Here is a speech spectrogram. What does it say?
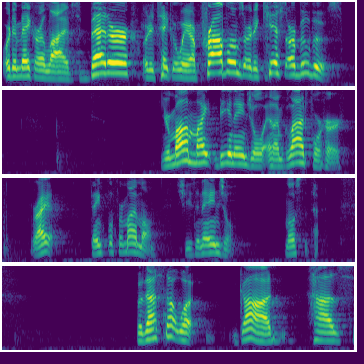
or to make our lives better or to take away our problems or to kiss our boo boos. Your mom might be an angel, and I'm glad for her, right? Thankful for my mom. She's an angel most of the time. But that's not what God has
